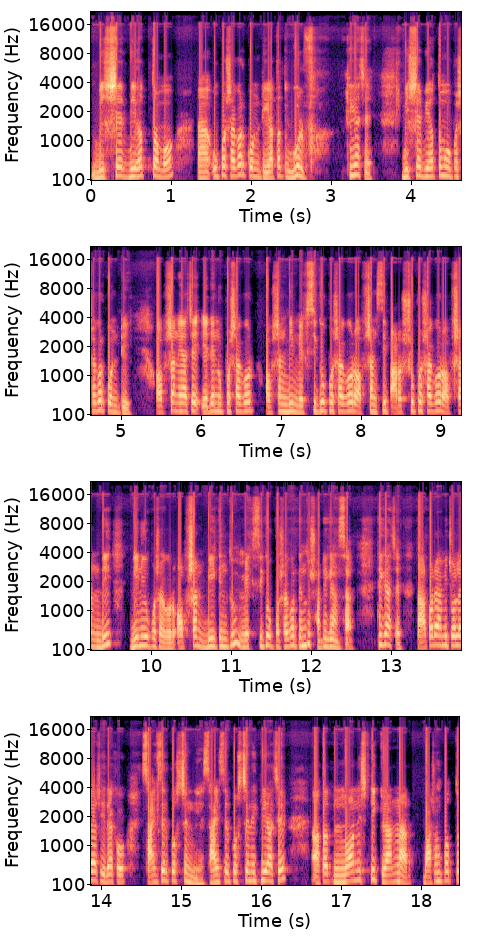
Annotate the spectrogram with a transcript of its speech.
বিশ্বের বৃহত্তম উপসাগর কোনটি? অর্থাৎ গুলফ। ঠিক আছে? বিশ্বের বৃহত্তম উপসাগর কোনটি? অপশন এ আছে এডেন উপসাগর, অপশন বি মেক্সিকো উপসাগর, অপশন সি পারস্য উপসাগর, অপশন ডি গিনি উপসাগর, অপশন বি কিন্তু মেক্সিকো উপসাগর কিন্তু সঠিক অ্যান্সার ঠিক আছে? তারপরে আমি চলে আসি, দেখো সায়েন্সের কোশ্চেন নিয়ে। সায়েন্সের কোশ্চেনে কি আছে? অর্থাৎ নন স্টিক রান্নার বাসনপত্র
